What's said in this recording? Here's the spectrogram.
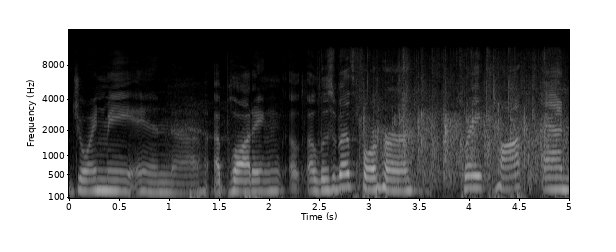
join me in uh, applauding Elizabeth for her great talk. And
